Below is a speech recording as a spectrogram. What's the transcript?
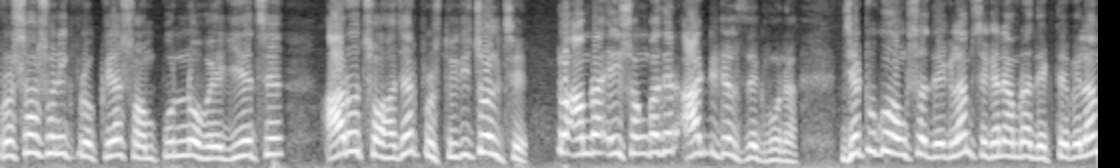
প্রশাসনিক প্রক্রিয়া সম্পূর্ণ হয়ে গিয়েছে, আরও ছ হাজার প্রস্তুতি চলছে। তো আমরা এই সংবাদের আর ডিটেলস দেখব না। যেটুকু অংশ দেখলাম, সেখানে আমরা দেখতে পেলাম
